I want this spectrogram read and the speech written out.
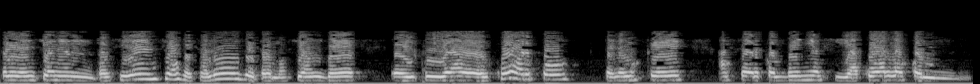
prevención en residencias, de salud, de promoción de el cuidado del cuerpo. Tenemos que hacer convenios y acuerdos con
